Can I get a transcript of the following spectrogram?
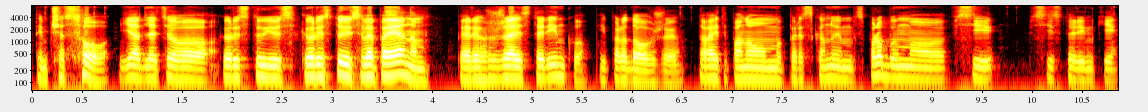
тимчасово. Я для цього користуюсь, користуюсь VPN, перегружаю сторінку і продовжую. Давайте по-новому перескануємо, спробуємо всі. Всі сторінки.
